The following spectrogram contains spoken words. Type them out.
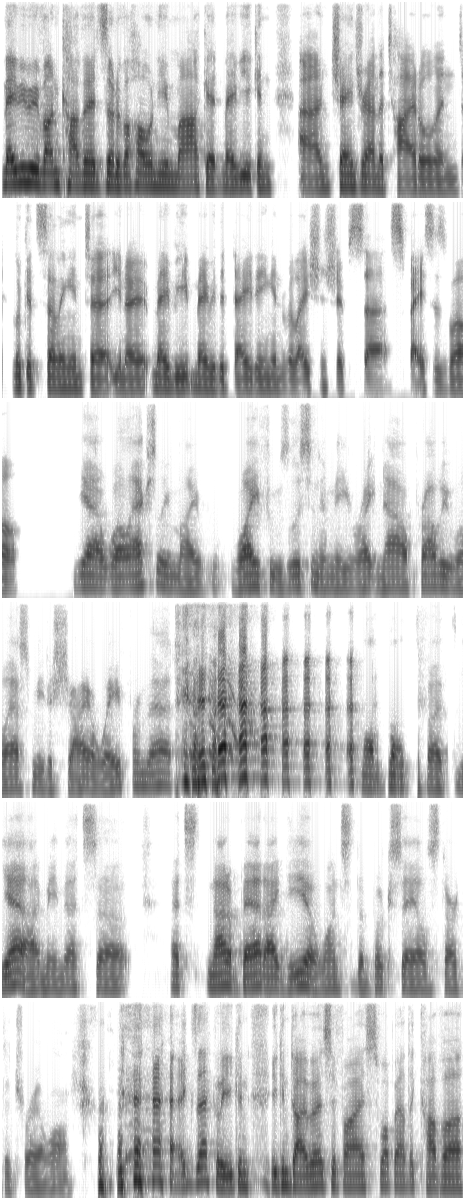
maybe we've uncovered sort of a whole new market. Maybe you can um, change around the title and look at selling into you know maybe maybe the dating and relationships uh, space as well. Yeah, well, actually, my wife, who's listening to me right now, probably will ask me to shy away from that. uh, but, but yeah, I mean, that's uh, that's not a bad idea once the book sales start to trail off. yeah, exactly. You can you can diversify, swap out the cover.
